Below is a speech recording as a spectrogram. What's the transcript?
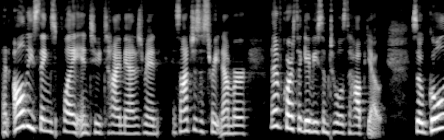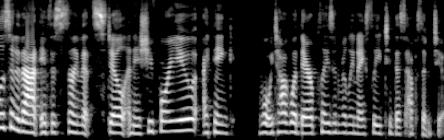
and all these things play into time management. It's not just a straight number and of course i give you some tools to help you out. So go listen to that if this is something that's still an issue for you. I think what we talk about there plays in really nicely to this episode too.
